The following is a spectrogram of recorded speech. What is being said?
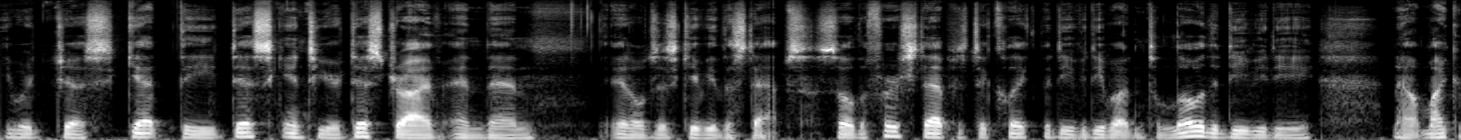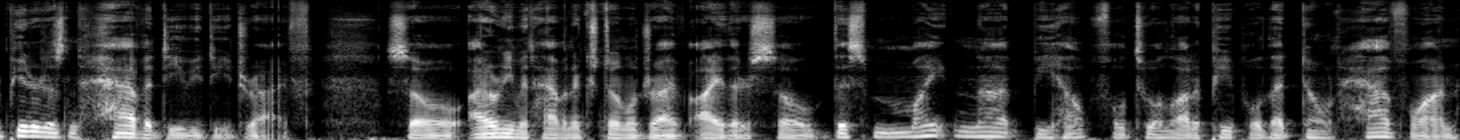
you would just get the disk into your disk drive and then it'll just give you the steps. So the first step is to click the DVD button to load the DVD. Now my computer doesn't have a DVD drive, so I don't even have an external drive either. So this might not be helpful to a lot of people that don't have one,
